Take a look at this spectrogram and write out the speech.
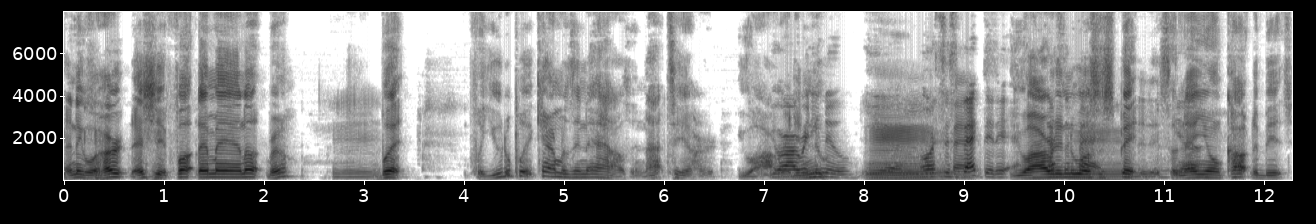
That nigga was hurt. That shit fucked that man up, bro. Mm. But for you to put cameras in that house and not tell her, you already, You already knew. knew. Yeah. Or suspected it. You already That's a knew or suspected it. So now you don't caught the bitch.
